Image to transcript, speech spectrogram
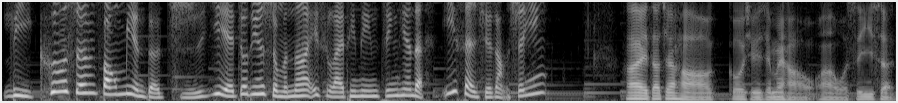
理科生方面的职业，究竟是什么呢？一起来听听今天的 Eason 学长声音。嗨，大家好，各位学姐姐妹好啊，我是 Eason。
